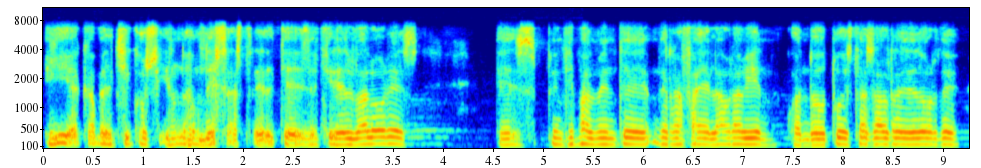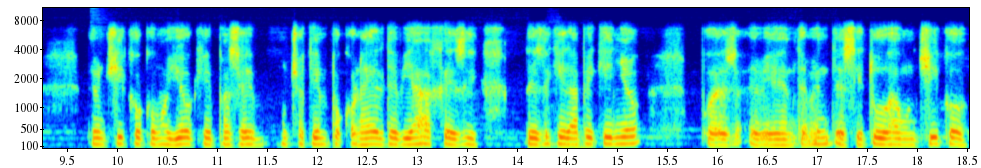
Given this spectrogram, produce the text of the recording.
y acaba el chico siendo un desastre. Es decir, el valor es, principalmente de Rafael. Ahora bien, cuando tú estás alrededor de, de un chico como yo, que pasé mucho tiempo con él de viajes y desde que era pequeño, pues evidentemente si tú a un chico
